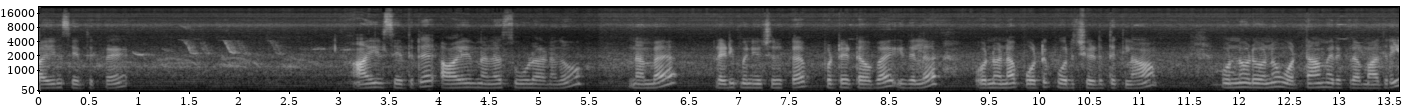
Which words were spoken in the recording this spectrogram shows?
ஆயில் சேர்த்துக்கிறேன். ஆயில் சேர்த்துட்டு ஆயில் நல்லா சூடானதும் நம்ம ரெடி பண்ணி வச்சுருக்க பொட்டேட்டோவை இதில் ஒன்று ஒன்றா போட்டு பொறிச்சு எடுத்துக்கலாம். ஒன்றோடு ஒன்று ஒட்டாமல் இருக்கிற மாதிரி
